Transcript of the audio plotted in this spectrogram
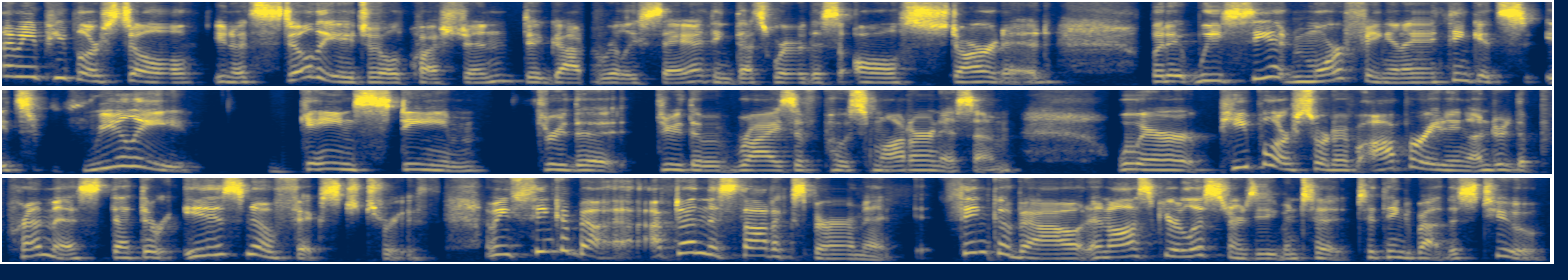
I mean, people are still, you know, it's still the age old question Did God really say? I think that's where this all started. But it, we see it morphing, and I think it's it's really gained steam through the through the rise of postmodernism where people are sort of operating under the premise that there is no fixed truth i mean think about i've done this thought experiment think about and ask your listeners even to, to think about this too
